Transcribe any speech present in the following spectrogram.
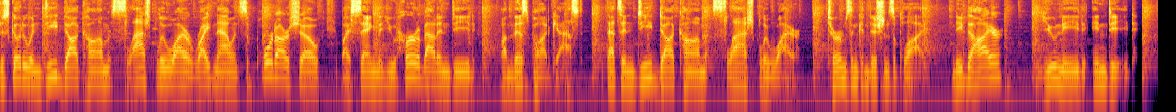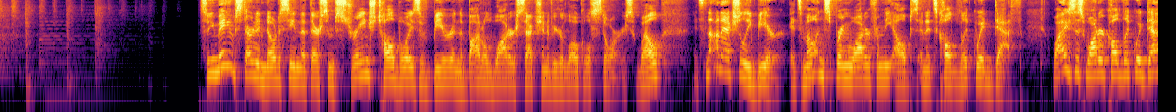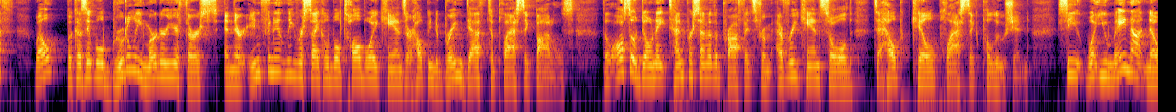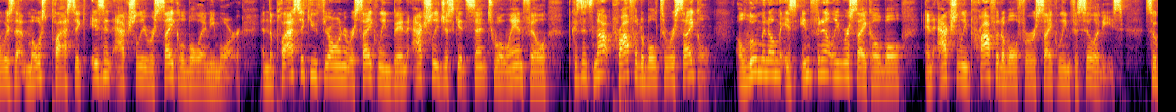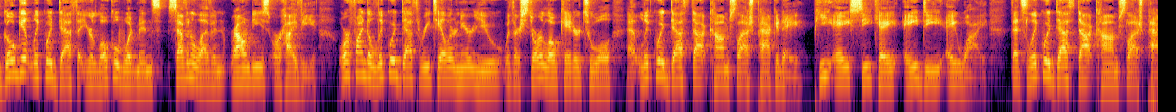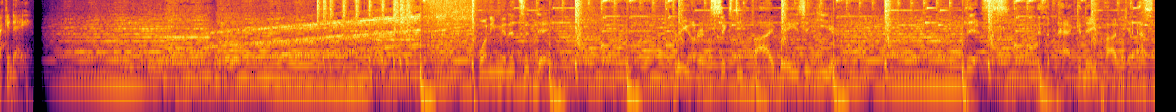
Just go to Indeed.com slash BlueWire right now and support our show by saying that you heard about Indeed on this podcast. That's Indeed.com slash BlueWire. Terms and conditions apply. Need to hire? You need Indeed. So, you may have started noticing that there's some strange tall boys of beer in the bottled water section of your local stores. Well, it's not actually beer, it's mountain spring water from the Alps, and it's called Liquid Death. Why is this water called Liquid Death? Well, because it will brutally murder your thirst, and their infinitely recyclable tallboy cans are helping to bring death to plastic bottles. They'll also donate 10% of the profits from every can sold to help kill plastic pollution. See, what you may not know is that most plastic isn't actually recyclable anymore, and the plastic you throw in a recycling bin actually just gets sent to a landfill because it's not profitable to recycle. Aluminum is infinitely recyclable and actually profitable for recycling facilities. So go get Liquid Death at your local Woodman's, 7-Eleven, Roundy's, or Hy-Vee, or find a Liquid Death retailer near you with our store locator tool at liquiddeath.com slash packaday, P-A-C-K-A-D-A-Y. That's liquiddeath.com slash packaday. Twenty minutes a day, 365 days a year. This is the Pack a Day Podcast.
